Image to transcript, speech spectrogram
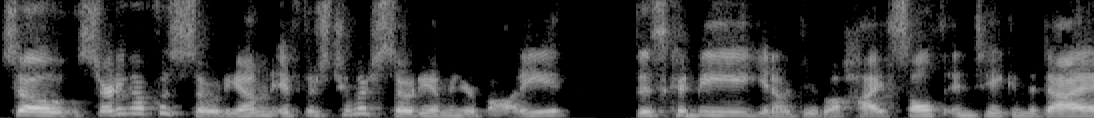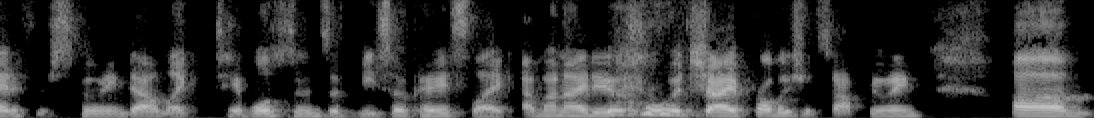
So starting off with sodium, if there's too much sodium in your body, this could be, you know, due to a high salt intake in the diet. If you're spooning down like tablespoons of miso paste, like Emma and I do, which I probably should stop doing, um,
